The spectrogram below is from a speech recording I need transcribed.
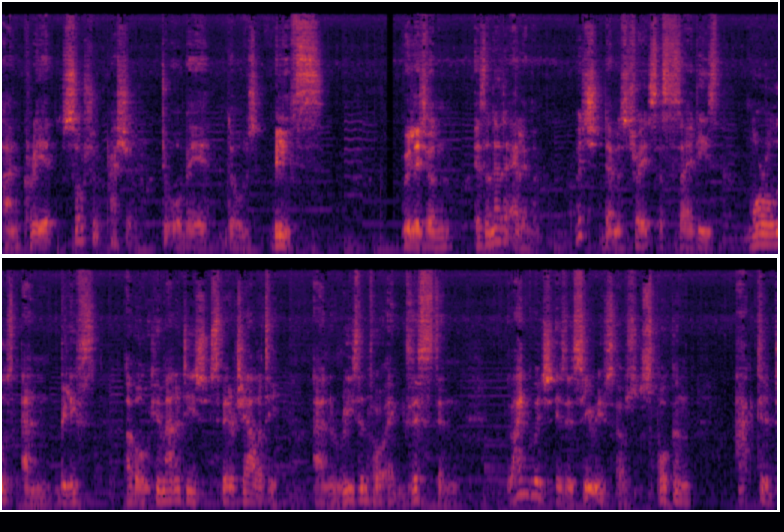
and create social pressure to obey those beliefs. Religion is another element which demonstrates a society's morals and beliefs about humanity's spirituality and reason for existing. Language is a series of spoken, acted,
